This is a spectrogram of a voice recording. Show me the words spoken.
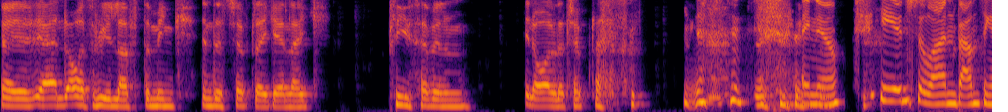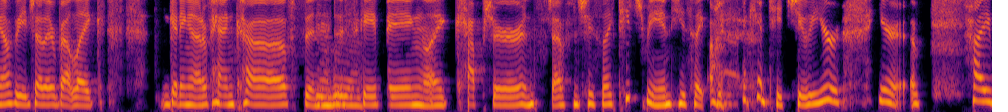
uh, yeah, and also really loved the mink in this chapter again. Like, please have him in all the chapters. I know. He and Shallan bouncing off each other about like getting out of handcuffs and Mhm. escaping like capture and stuff. And she's like, "Teach me." And he's like, oh, "I can't teach you. You're you're a high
